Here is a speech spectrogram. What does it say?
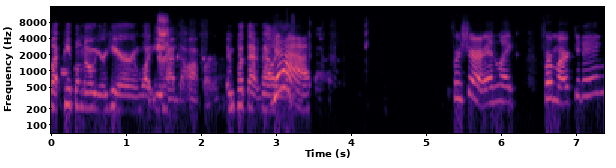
let people know you're here and what you have to offer, and put that value. Yeah, for sure. And like for marketing,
